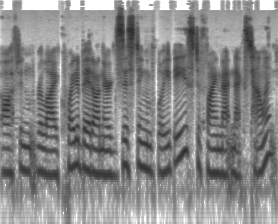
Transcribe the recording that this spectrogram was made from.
often rely quite a bit on their existing employee base to find that next talent.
